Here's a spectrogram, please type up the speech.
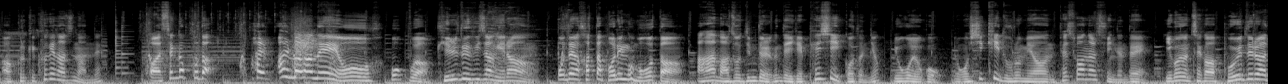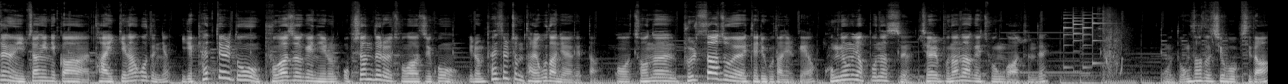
아 그렇게 크게 나진 않네. 아 생각보다 할, 할만하네. 어. 어 뭐야. 길드 휘장이랑 어 내가 갖다 버린 거 먹었다. 아 맞아 님들. 근데 이게 펫이 있거든요? 요거 요거. 요거 C키 누르면 펫 소환할 수 있는데 이거는 제가 보여드려야 되는 입장이니까 다 있긴 하거든요? 이게 펫들도 부가적인 이런 옵션들을 줘가지고 이런 펫을 좀 달고 다녀야겠다. 어 저는 불사조에 데리고 다닐게요. 공격력 보너스. 제일 무난하게 좋은 것 같은데? 어 농사도 지어봅시다. 어?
